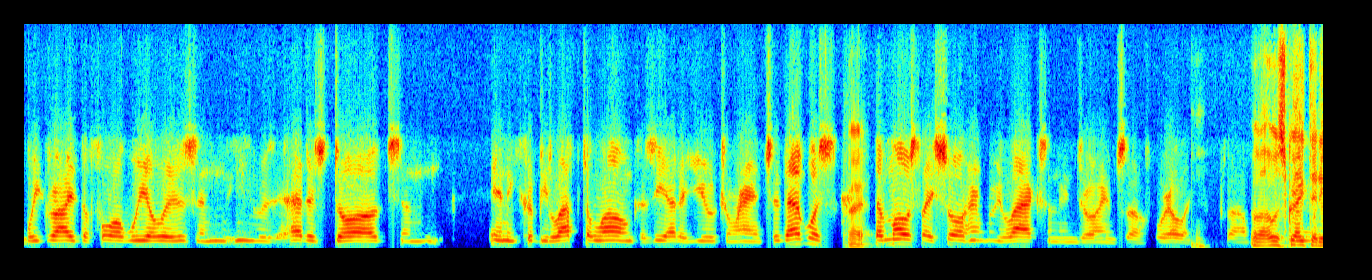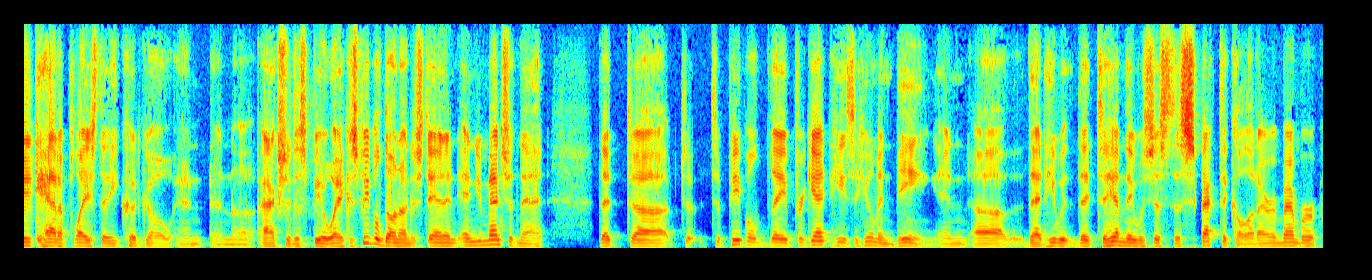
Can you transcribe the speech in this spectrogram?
we drive the four wheelers, and he was had his dogs, and and he could be left alone because he had a huge ranch. That was right. the most I saw him relax and enjoy himself. Really. So. Well, it was great that he had a place that he could go and and uh, actually just be away because people don't understand. And, and you mentioned that that uh, to, to people they forget he's a human being and uh, that he would that to him they was just a spectacle. And I remember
